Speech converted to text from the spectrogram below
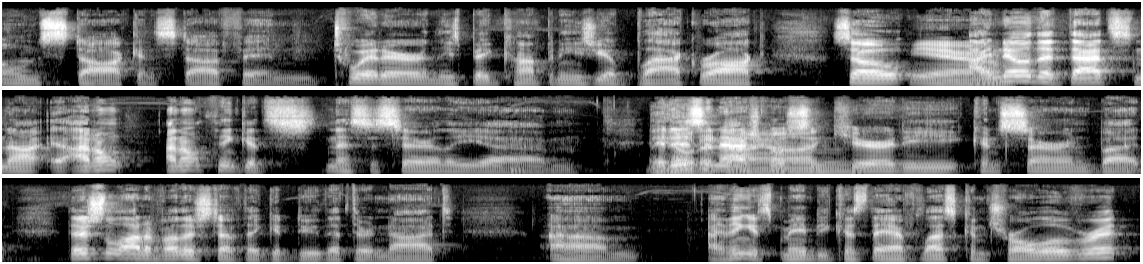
own stock and stuff in Twitter and these big companies. You have BlackRock. So Yeah. I know that that's not. I don't. I don't think it's necessarily. Um, it is a national security concern, but there's a lot of other stuff they could do that they're not. Um, I think it's maybe because they have less control over it.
